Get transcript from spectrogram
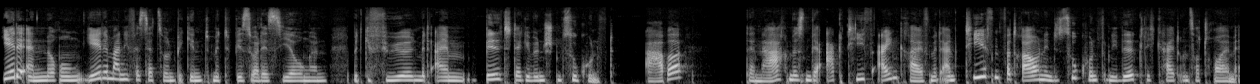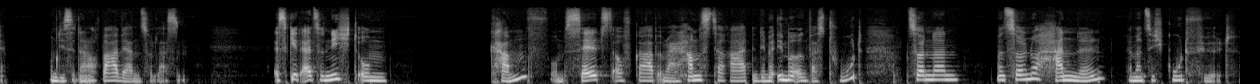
Jede Änderung, jede Manifestation beginnt mit Visualisierungen, mit Gefühlen, mit einem Bild der gewünschten Zukunft. Aber danach müssen wir aktiv eingreifen mit einem tiefen Vertrauen in die Zukunft und die Wirklichkeit unserer Träume, um diese dann auch wahr werden zu lassen. Es geht also nicht um Kampf, um Selbstaufgabe, um ein Hamsterrad, in dem man immer irgendwas tut, sondern man soll nur handeln, wenn man sich gut fühlt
